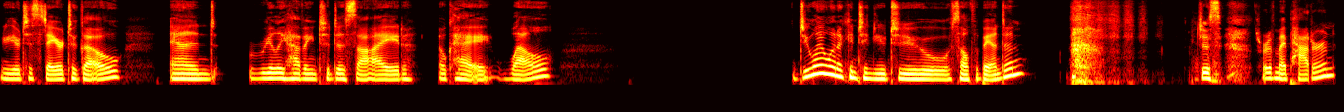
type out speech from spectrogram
either to stay or to go, and really having to decide okay, well, do I want to continue to self abandon? Just sort of my pattern.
